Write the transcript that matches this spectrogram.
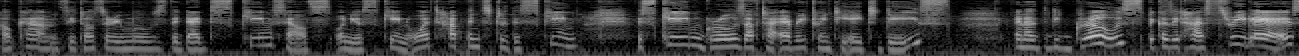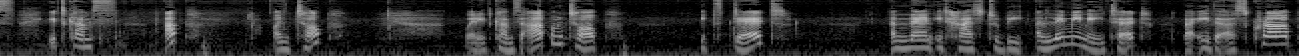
how comes it also removes the dead skin cells on your skin? What happens to the skin? The skin grows after every 28 days. And as it grows because it has three layers it comes up on top. When it comes up on top it's dead. And then it has to be eliminated by either a scrub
